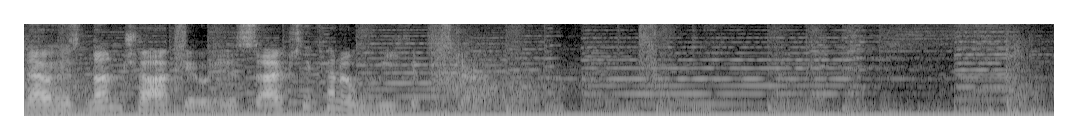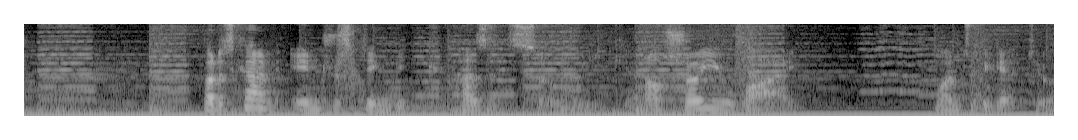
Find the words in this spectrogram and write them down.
Now, his nunchaku is actually kind of weak at the start. But it's kind of interesting because it's so weak, and I'll show you why once we get to it.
